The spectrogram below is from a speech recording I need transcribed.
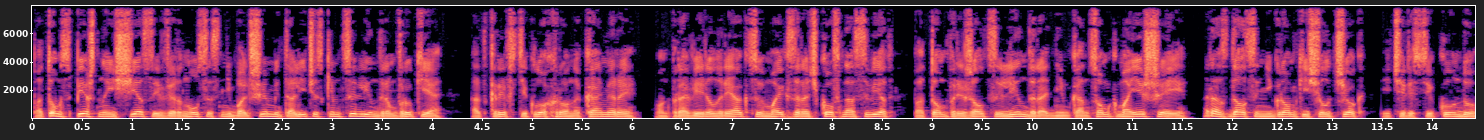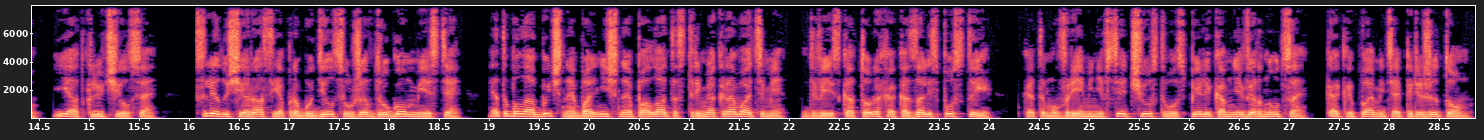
потом спешно исчез и вернулся с небольшим металлическим цилиндром в руке. Открыв стекло хронокамеры, он проверил реакцию моих зрачков на свет, потом прижал цилиндр одним концом к моей шее, раздался негромкий щелчок, и через секунду я отключился. В следующий раз я пробудился уже в другом месте. Это была обычная больничная палата с тремя кроватями, две из которых оказались пусты. К этому времени все чувства успели ко мне вернуться, как и память о пережитом.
